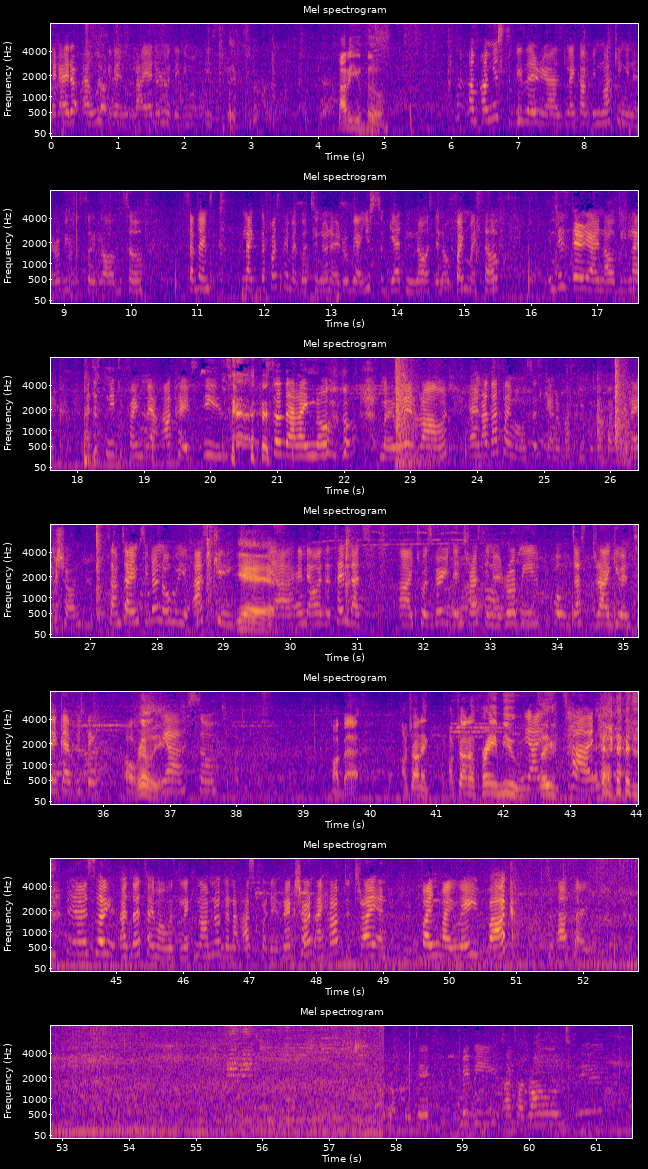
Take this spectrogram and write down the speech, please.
Like I don't, I wouldn't even lie. I don't know the name of this street. how do you feel? I'm, I'm used to these areas. Like I've been working in Nairobi for so long, so sometimes, like the first time I got to know Nairobi, I used to get lost and I'll find myself in this area and I'll be like, I just need to find where archives is so that I know my way around. And at that time, I was so scared of asking people for direction. Sometimes you don't know who you're asking. Yeah. Yeah, and there was a time that uh, it was very dangerous in Nairobi. People would just drag you and take everything. Oh really? Yeah, so My bad. I'm trying to I'm trying to frame you. yeah, so it's, hard. yeah, so at that time I was like, no, I'm not gonna ask for direction. I have to try and find my way back to archives. Of the day, maybe at around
